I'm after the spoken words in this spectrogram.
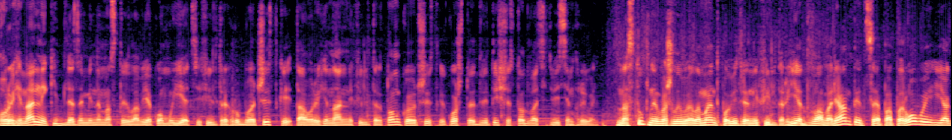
Оригінальний кіт для заміни мастила, в якому є ці фільтри грубої очистки, та оригінальний фільтр тонкої очистки коштує 2128 гривень. Наступний важливий елемент повітряний фільтр. Є два варіанти: це паперовий, як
